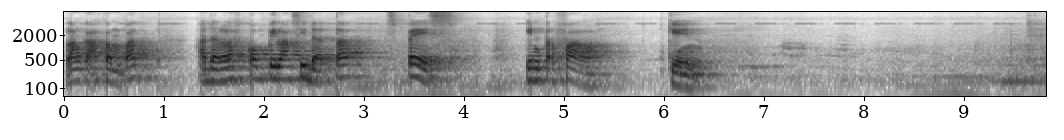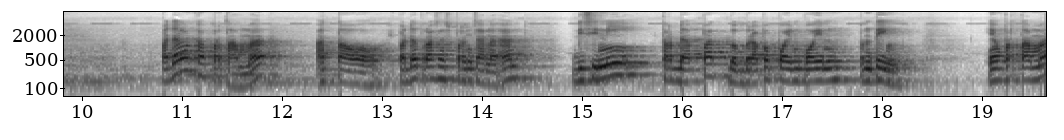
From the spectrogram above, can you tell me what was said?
Langkah keempat adalah kompilasi data space interval gain. Pada langkah pertama atau pada proses perencanaan, di sini terdapat beberapa poin-poin penting. Yang pertama,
